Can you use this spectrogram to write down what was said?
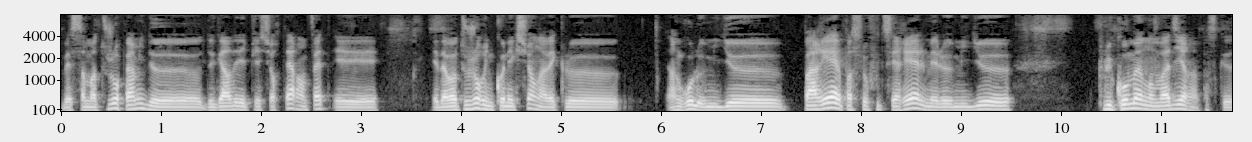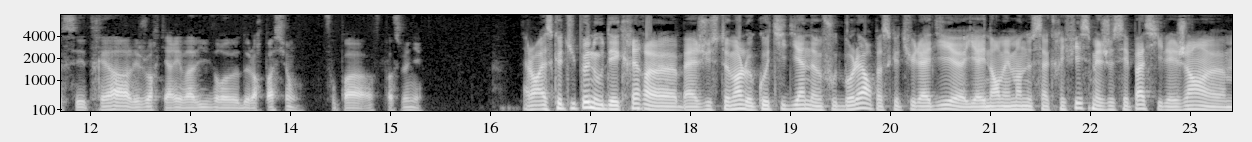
ben, ça m'a toujours permis de, de garder les pieds sur terre en fait et, et d'avoir toujours une connexion avec le, en gros, le milieu pas réel parce que le foot c'est réel, mais le milieu plus commun, on va dire, parce que c'est très rare les joueurs qui arrivent à vivre de leur passion. Faut pas, faut pas se le nier. Alors, est-ce que tu peux nous décrire euh, bah, justement le quotidien d'un footballeur? Parce que tu l'as dit, euh, il y a énormément de sacrifices, mais je sais pas si les gens euh,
